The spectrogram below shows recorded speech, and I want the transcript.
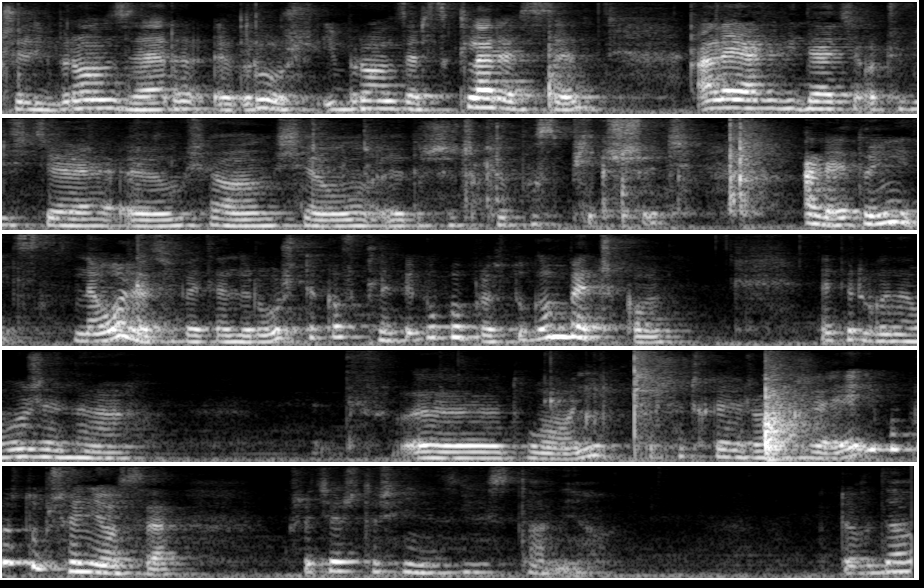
czyli bronzer, róż i bronzer z Claresy, ale jak widać oczywiście y, musiałam się y, troszeczkę pospieszyć. Ale to nic, nałożę sobie ten róż, tylko wklepię go po prostu gąbeczką. Najpierw go nałożę na y, dłoń, troszeczkę rozgrzeję i po prostu przeniosę. Przecież to się nic nie stanie. Prawda?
